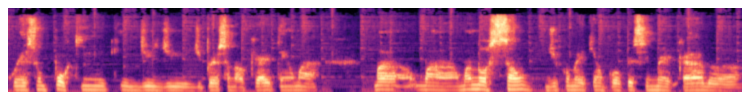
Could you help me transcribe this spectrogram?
conheço um pouquinho de, de, de personal care, tenho uma, uma, uma, uma, noção de como é que é um pouco esse mercado,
